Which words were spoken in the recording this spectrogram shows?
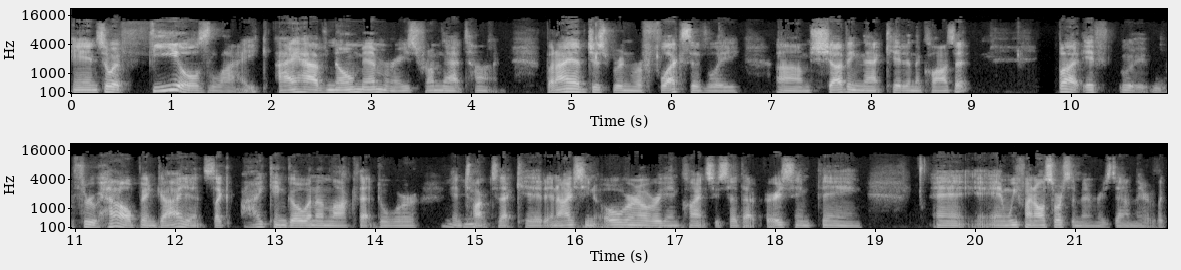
And so it feels like I have no memories from that time, but I have just been reflexively um, shoving that kid in the closet but if through help and guidance like i can go and unlock that door and mm-hmm. talk to that kid and i've seen over and over again clients who said that very same thing and and we find all sorts of memories down there like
